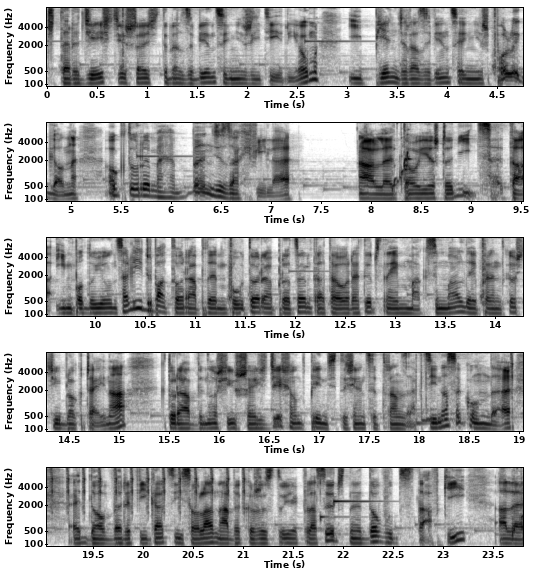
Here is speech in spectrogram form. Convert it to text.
46 razy więcej niż Ethereum i 5 razy więcej niż Polygon, o którym będzie za chwilę. Ale to jeszcze nic. Ta imponująca liczba to raptem 1,5% teoretycznej maksymalnej prędkości blockchaina, która wynosi 65 tysięcy transakcji na sekundę. Do weryfikacji Solana wykorzystuje klasyczny dowód stawki, ale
